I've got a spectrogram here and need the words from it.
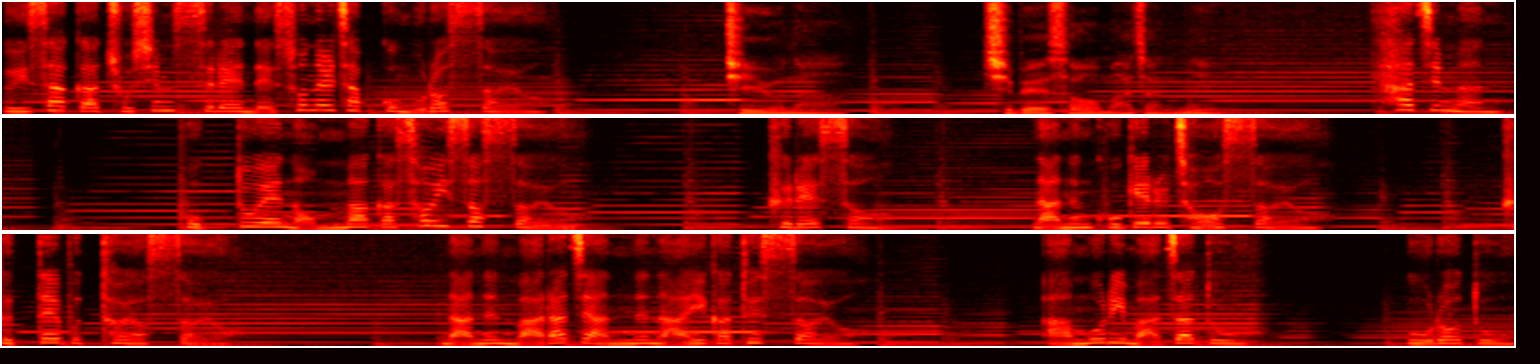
의사가 조심스레 내 손을 잡고 물었어요. 지윤아, 집에서 맞았니? 하지만 복도엔 엄마가 서 있었어요. 그래서 나는 고개를 저었어요. 그때부터였어요. 나는 말하지 않는 아이가 됐어요. 아무리 맞아도 울어도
